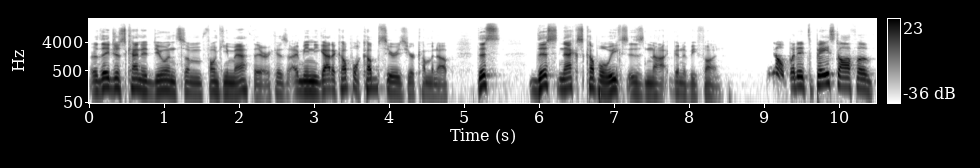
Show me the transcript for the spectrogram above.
Or are they just kind of doing some funky math there? Because I mean, you got a couple Cubs series here coming up. This this next couple weeks is not going to be fun. No, but it's based off of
